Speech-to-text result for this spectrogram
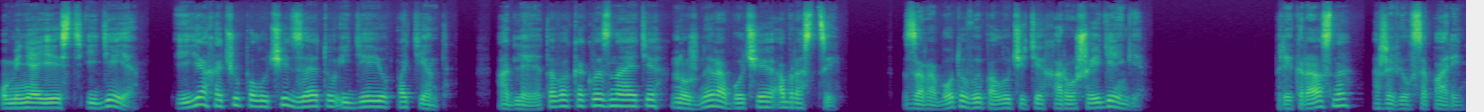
«У меня есть идея, и я хочу получить за эту идею патент. А для этого, как вы знаете, нужны рабочие образцы. За работу вы получите хорошие деньги». «Прекрасно», – оживился парень.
